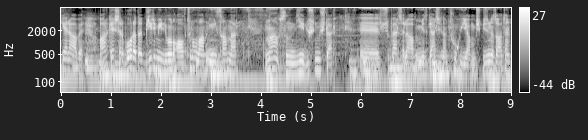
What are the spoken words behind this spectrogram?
Gel abi. Arkadaşlar bu arada 1 milyon altın olan insanlar ne yapsın diye düşünmüşler. Ee, Süpersel abimiz gerçekten çok iyi yapmış. Bizim de zaten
